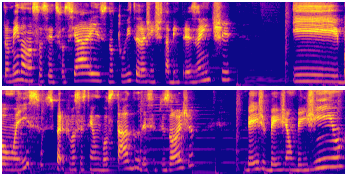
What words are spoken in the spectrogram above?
também nas nossas redes sociais, no Twitter a gente tá bem presente. E bom, é isso. Espero que vocês tenham gostado desse episódio. Beijo, beijão, beijinho.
